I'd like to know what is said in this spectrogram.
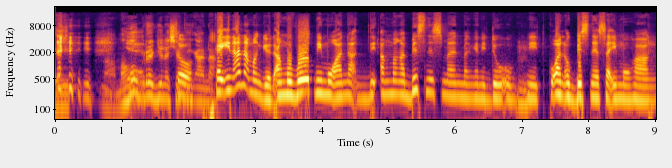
Tape. Ah, mahograd yun na siya So, king ana. kay inana man gyud ang mo vote ni mo ana di, ang mga businessman man nga ni duog Mm. ni kuan og business sa imuhang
